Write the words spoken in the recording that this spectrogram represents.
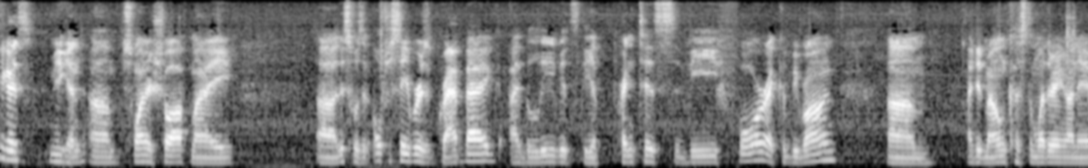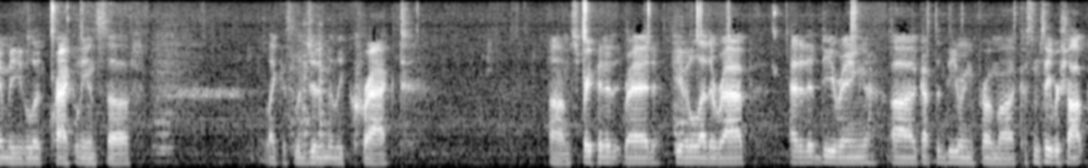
Hey guys, me again. Um, just wanted to show off my, uh, this was an Ultrasabers grab bag. I believe it's the Apprentice V4, I could be wrong. Um, I did my own custom weathering on it, made it look crackly and stuff. Like it's legitimately cracked. Um, spray painted it red, gave it a leather wrap, added a D-ring, uh, got the D-ring from uh, Custom Saber Shop.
